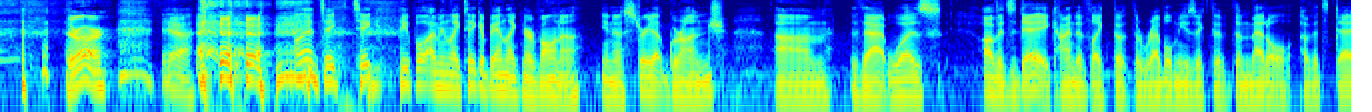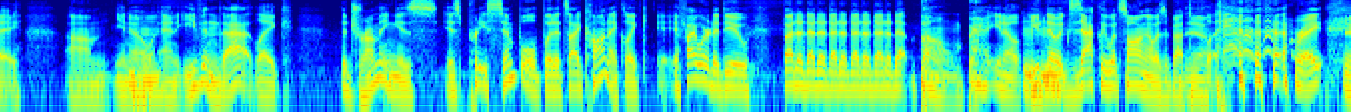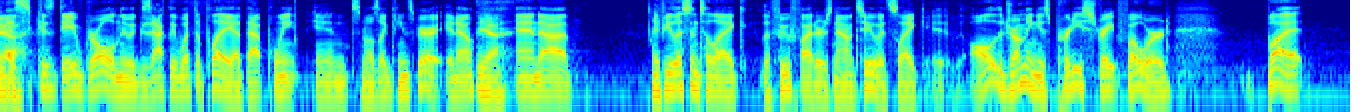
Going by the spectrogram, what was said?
there are. Yeah. well, then take take people. I mean, like take a band like Nirvana. You know, straight up grunge. Um, that was of its day, kind of like the the rebel music, the the metal of its day. Um, you know, Mm-hmm. and even that, like the drumming is is pretty simple, but it's iconic. Like if I were to do boom, you know, you'd know exactly what song I was about to Mm-hmm. Yeah. play, right? Yeah. because Dave Grohl knew exactly what to play at that point in "Smells Like Teen Spirit," you know. Yeah. And uh, if you listen to like the Foo Fighters now too, it's like it, all of the drumming is pretty straightforward, but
